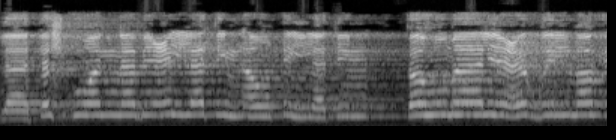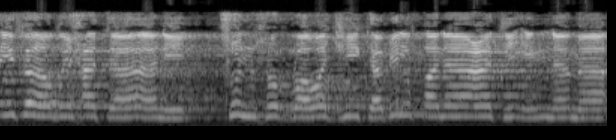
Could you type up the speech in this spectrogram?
لا تشكون بعلة أو قلة فهما لعرض المرء فاضحتان. صن حر وجهك بالقناعة إنما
